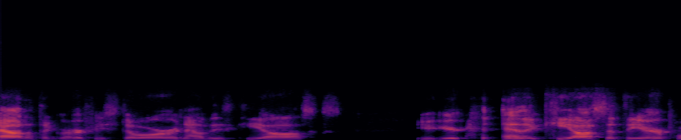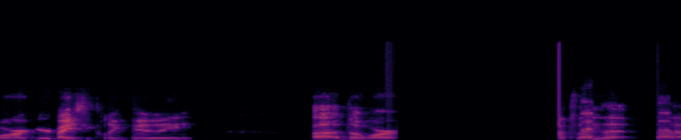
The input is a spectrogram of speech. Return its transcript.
at the grocery store, and now these kiosks you're and a kiosk at the airport. You're basically doing uh, the work that uh,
